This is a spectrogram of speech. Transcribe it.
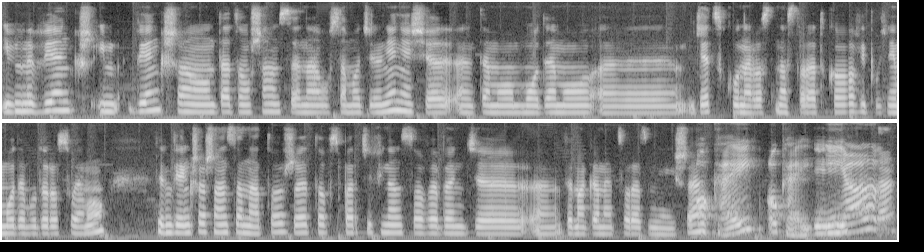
im, większ, im większą dadzą szansę na usamodzielnienie się e, temu młodemu e, dziecku, nastolatkowi, później młodemu dorosłemu, tym większa szansa na to, że to wsparcie finansowe będzie e, wymagane coraz mniejsze. Okej, okay, okej. Okay. I ja tak?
